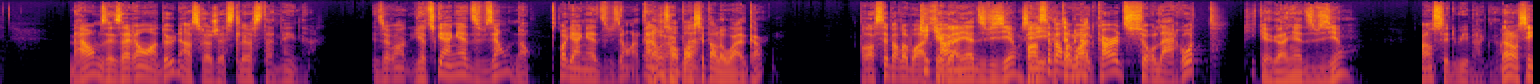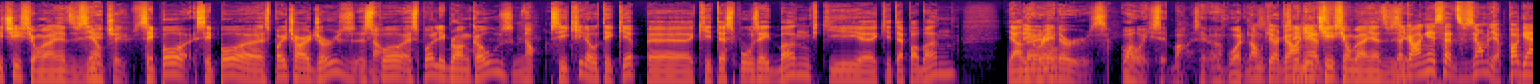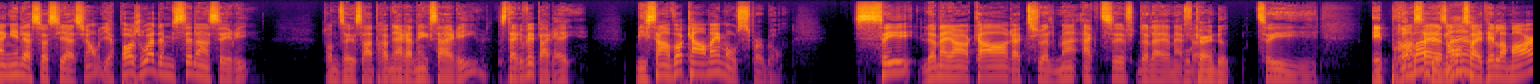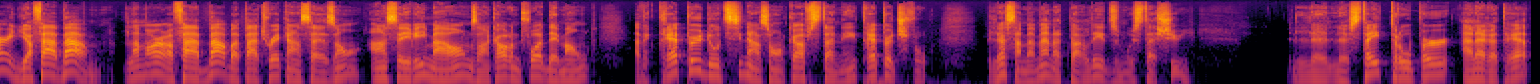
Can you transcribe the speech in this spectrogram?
Mahomes est 0 en 2 dans ce registre-là cette année. Là. Ils diront, y a-tu gagné la division? Non. Pas gagné la division. Attends, Ben non, ils sont plan. passés par le wild Passé par le wild Qui, qui a gagné la division? C'est Passé les- par le Attends une wild card sur la route. Qui qui a gagné la division? Je pense que c'est lui, par exemple. Non, non, c'est les Chiefs qui ont gagné la division. C'est les Chiefs. C'est pas, c'est pas, euh, c'est pas les Chargers, c'est pas, c'est pas les Broncos. Non. C'est qui l'autre équipe euh, qui était supposée être bonne puis qui, euh, qui était pas bonne? Il y en Les a. Raiders. Ouais, oui, c'est bon. c'est- euh, voilà. Donc, il a c'est gagné les la Chiefs qui ont gagné la Il division. a gagné sa division, mais il n'a pas gagné l'association. Il n'a pas joué à domicile en série. Tu vas me dire, c'est la première année que ça arrive. C'est arrivé pareil. Mais il s'en va quand même au Super Bowl. C'est le meilleur quart actuellement actif de la NFL. Aucun doute. Et En probablement. saison, ça a été Lamar. Il a fait la barbe. Lamar a fait la barbe à Patrick en saison. En série, Mahomes, encore une fois, démontre, avec très peu d'outils dans son coffre cette année, très peu de chevaux. Puis là, ça m'amène à te parler du moustachu. Le, le State Trooper à la retraite,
